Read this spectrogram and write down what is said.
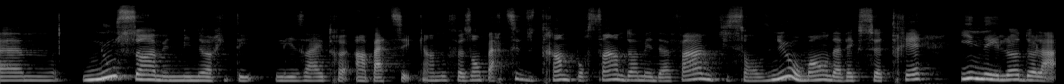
euh, nous sommes une minorité, les êtres empathiques. Hein. Nous faisons partie du 30% d'hommes et de femmes qui sont venus au monde avec ce trait inné-là de la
